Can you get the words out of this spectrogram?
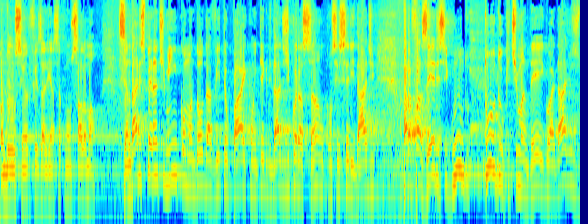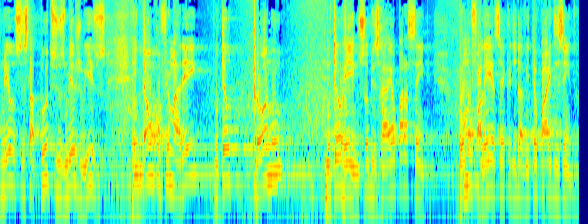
quando o Senhor fez aliança com Salomão. Se andares perante mim, comandou Davi teu pai, com integridade de coração, com sinceridade, para fazeres segundo tudo o que te mandei, guardares os meus estatutos e os meus juízos, então confirmarei o teu trono do teu reino sobre Israel para sempre. Como falei acerca de Davi teu pai, dizendo:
